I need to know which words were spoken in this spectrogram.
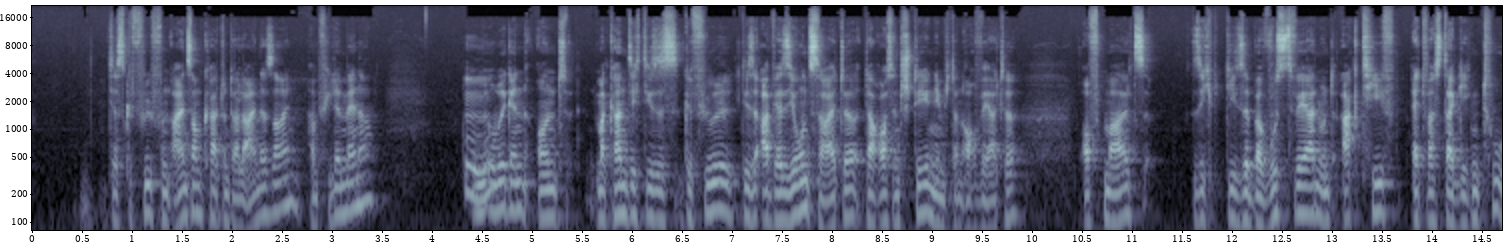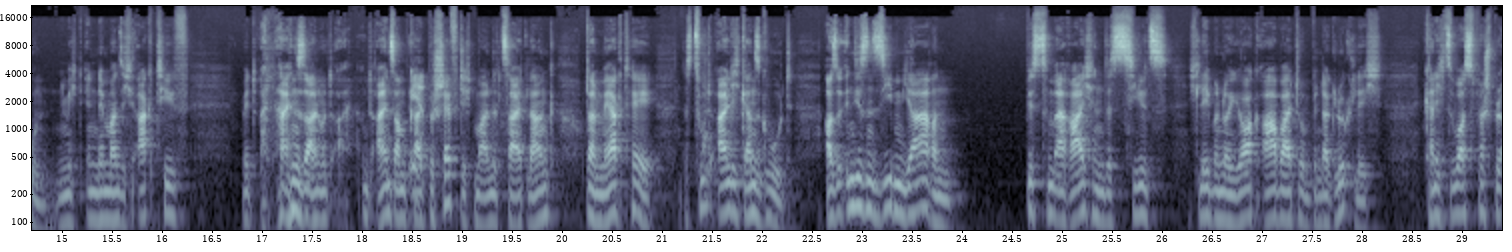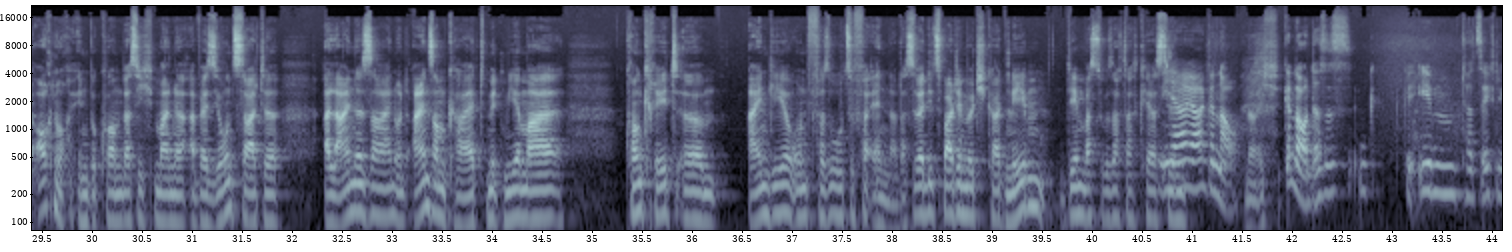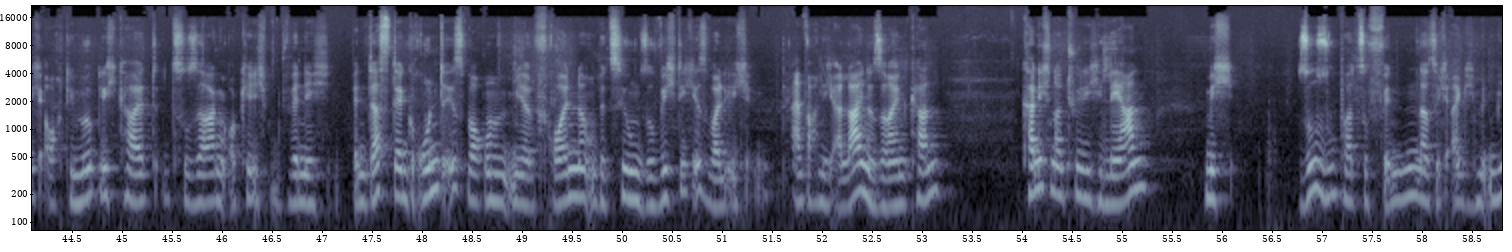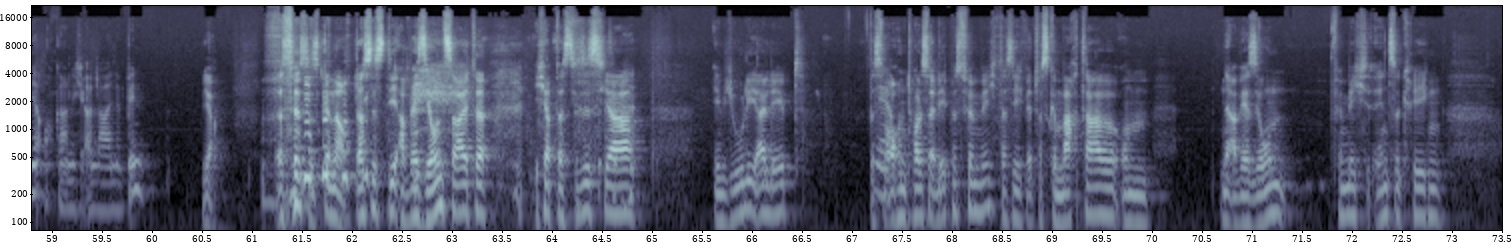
das Gefühl von Einsamkeit und Alleine sein, haben viele Männer mhm. im Übrigen. Und man kann sich dieses Gefühl, diese Aversionsseite daraus entstehen, nämlich dann auch Werte oftmals sich diese bewusst werden und aktiv etwas dagegen tun. Nämlich indem man sich aktiv mit Alleinsein und, und Einsamkeit ja. beschäftigt, mal eine Zeit lang und dann merkt, hey, das tut eigentlich ganz gut. Also in diesen sieben Jahren bis zum Erreichen des Ziels, ich lebe in New York, arbeite und bin da glücklich, kann ich sowas zum Beispiel auch noch hinbekommen, dass ich meine Aversionsseite Alleine sein und Einsamkeit mit mir mal konkret ähm, eingehe und versuche zu verändern. Das wäre die zweite Möglichkeit neben dem, was du gesagt hast, Kerstin. Ja, ja, genau. Na, genau, das ist eben tatsächlich auch die Möglichkeit zu sagen, okay, ich, wenn, ich, wenn das der Grund ist, warum mir Freunde und Beziehungen so wichtig ist, weil ich einfach nicht alleine sein kann, kann ich natürlich lernen, mich so super zu finden, dass ich eigentlich mit mir auch gar nicht alleine bin. Ja, das ist es genau. Das ist die Aversionsseite. Ich habe das dieses Jahr im Juli erlebt. Das ja. war auch ein tolles Erlebnis für mich, dass ich etwas gemacht habe, um eine Aversion für mich hinzukriegen.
